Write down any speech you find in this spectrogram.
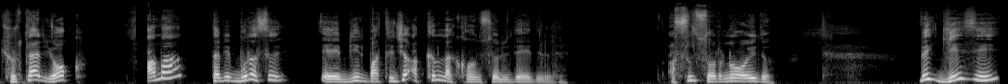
Kürtler yok. Ama tabii burası e, bir batıcı akılla konsolide edildi. Asıl sorunu oydu. Ve Gezi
